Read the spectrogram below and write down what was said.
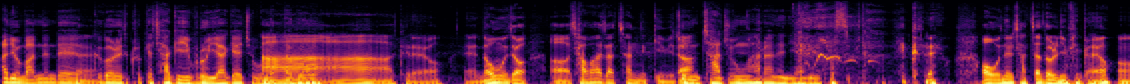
아니요 맞는데 네. 그걸 그렇게 자기 입으로 이야기할 줄 몰랐다고 아, 아, 그래요. 예, 너무 저 어, 자화자찬 느낌이라 좀 자중하라는 이야기를 들었습니다. 그래요. 어, 오늘 자자 돌림인가요? 어.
